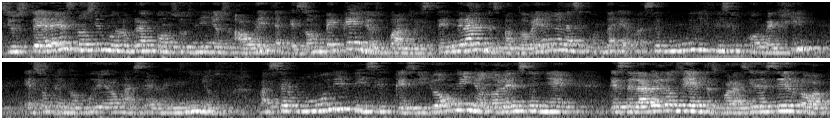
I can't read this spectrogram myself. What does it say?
si ustedes no se involucran con sus niños ahorita, que son pequeños, cuando estén grandes, cuando vayan a la secundaria, va a ser muy difícil corregir eso que no pudieron hacer de niños. Va a ser muy difícil que si yo a un niño no le enseñé que se lave los dientes, por así decirlo,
